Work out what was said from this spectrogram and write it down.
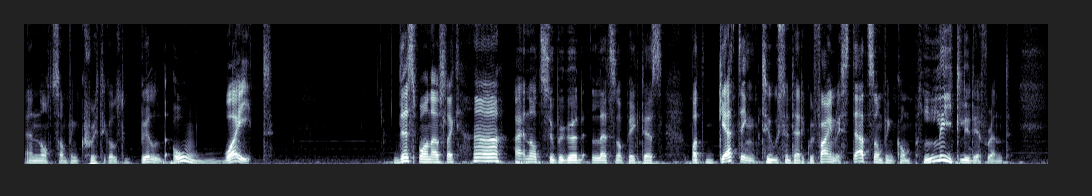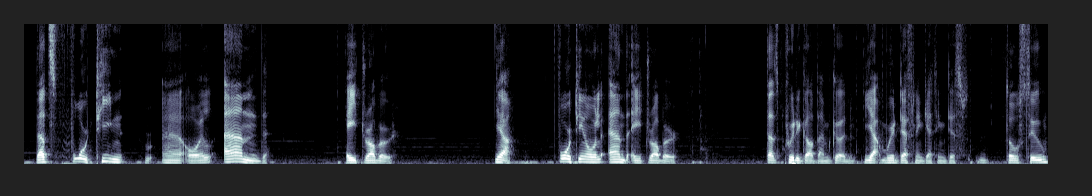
and not something critical to build. Oh, wait! This one I was like, huh, I'm not super good, let's not pick this. But getting two synthetic refineries, that's something completely different. That's 14 uh, oil and 8 rubber. Yeah, 14 oil and 8 rubber. That's pretty goddamn good. Yeah, we're definitely getting this, those two.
